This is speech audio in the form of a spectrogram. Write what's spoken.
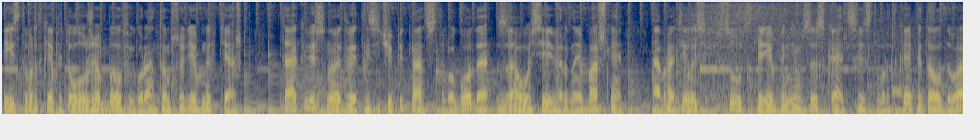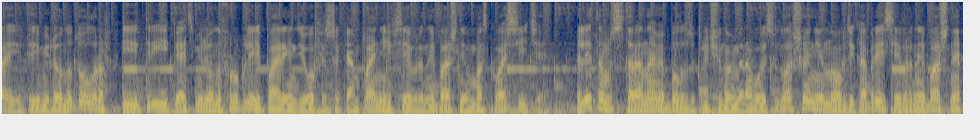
Eastward Capital уже был фигурантом фигурантом судебных тяжб. Так, весной 2015 года ЗАО «Северная башня» обратилась в суд с требованием взыскать с Eastward Capital 2,3 миллиона долларов и 3,5 миллионов рублей по аренде офиса компании в Северной башне в Москва-Сити. Летом с сторонами было заключено мировое соглашение, но в декабре Северная башня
